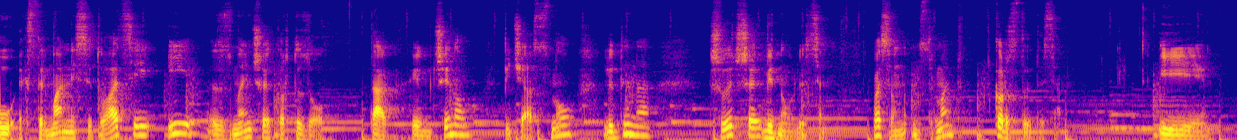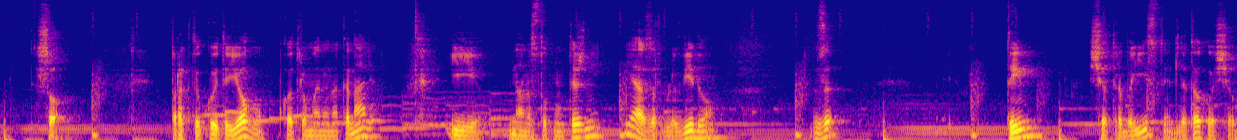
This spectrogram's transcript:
у екстремальній ситуації і зменшує кортизол. Таким чином, під час сну людина швидше відновлюється. Ось вам інструмент, користуйтеся. І що? Практикуйте йогу, котра у мене на каналі. І на наступному тижні я зроблю відео з тим, що треба їсти для того, щоб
